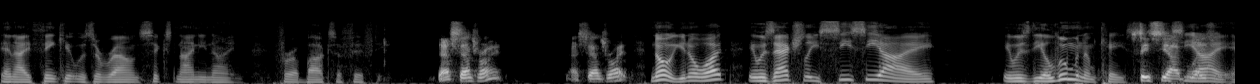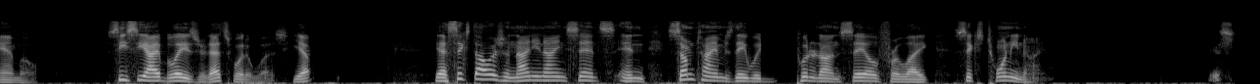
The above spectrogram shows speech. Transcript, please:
and I think it was around 6.99 for a box of 50. That sounds right. That sounds right. No, you know what? It was actually CCI. It was the aluminum case. CCI, CCI ammo. CCI Blazer. That's what it was. Yep. Yeah, six dollars and ninety nine cents, and sometimes they would put it on sale for like six twenty nine. Yes.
